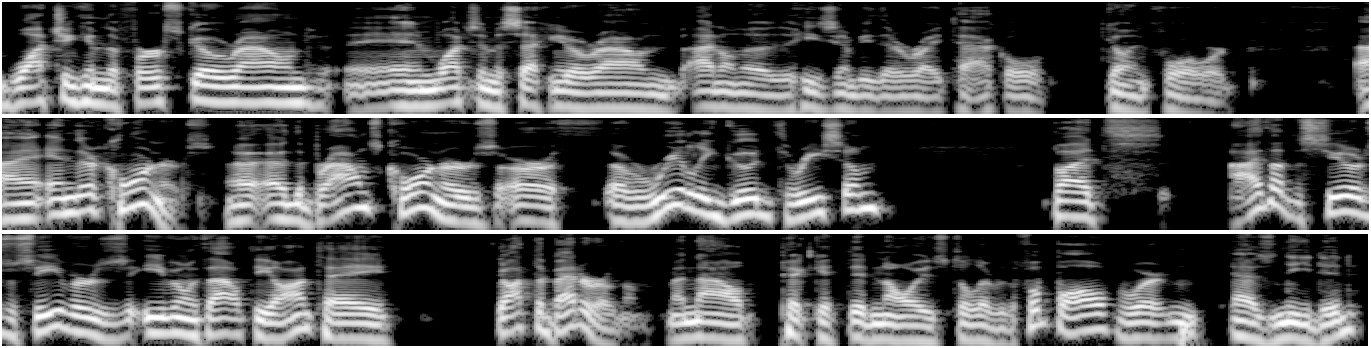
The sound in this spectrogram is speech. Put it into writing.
watching him the first go round and watching him the second go round. I don't know that he's going to be their right tackle going forward. Uh, and their corners, uh, uh, the Browns' corners are a really good threesome, but I thought the Steelers' receivers, even without Diontae, got the better of them. And now Pickett didn't always deliver the football where, as needed.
